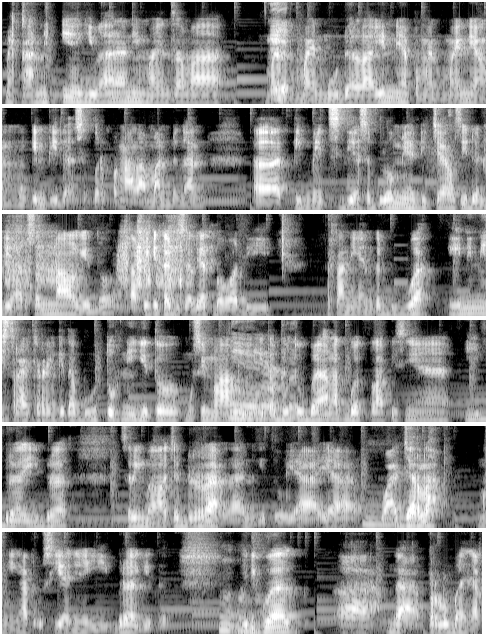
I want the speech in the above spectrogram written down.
mekaniknya gimana nih main sama pemain-pemain muda lainnya pemain-pemain yang mungkin tidak seberpengalaman dengan uh, teammates dia sebelumnya di Chelsea dan di Arsenal gitu tapi kita bisa lihat bahwa di pertandingan kedua ini nih striker yang kita butuh nih gitu musim lalu Iya. nih kita butuh banget buat pelapisnya Ibra Ibra sering banget cedera kan gitu ya ya Hmm. wajar lah mengingat usianya Ibra gitu Mm-mm. jadi gue nggak perlu banyak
